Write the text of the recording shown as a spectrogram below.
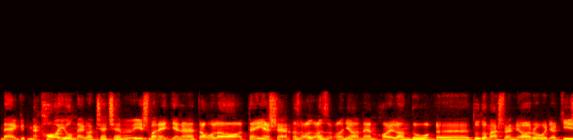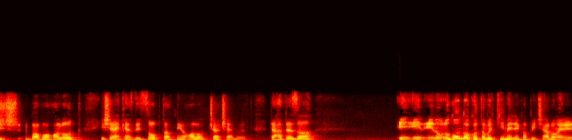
meg, meg halljon meg a csecsemő, és van egy jelenet, ahol a teljesen az, az, anya nem hajlandó ö, tudomást venni arról, hogy a kisbaba halott, és elkezdi szoptatni a halott csecsemőt. Tehát ez a én, én, én gondolkodtam, hogy kimegyek a picsába, mert én,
